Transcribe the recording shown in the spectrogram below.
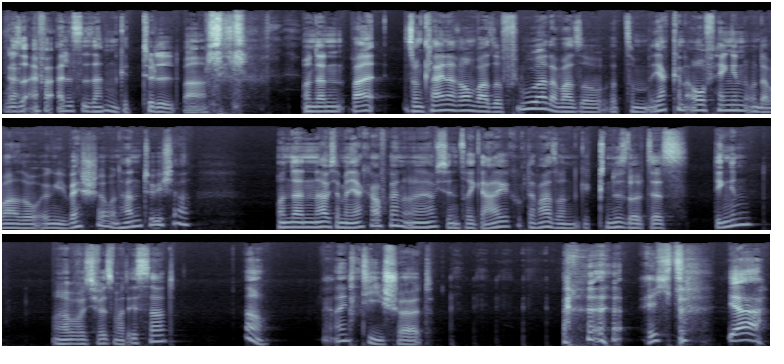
Wo Ja. so einfach alles zusammengetüttelt war. Und dann war so ein kleiner Raum, war so Flur, da war so was zum Jacken aufhängen und da war so irgendwie Wäsche und Handtücher. Und dann habe ich da meine Jacke aufgehangen und dann habe ich so ins Regal geguckt, da war so ein geknüsseltes Dingen. Und dann wollte ich wissen, was ist das? Oh, ein T-Shirt. Echt? Ja,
